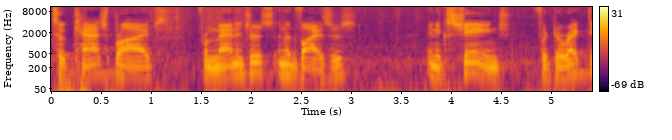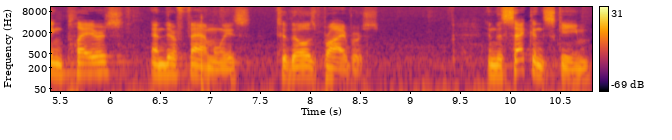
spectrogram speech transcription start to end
took cash bribes from managers and advisors in exchange for directing players and their families to those bribers. In the second scheme,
